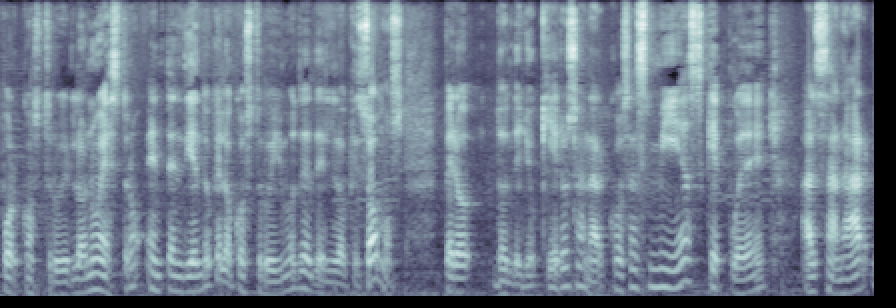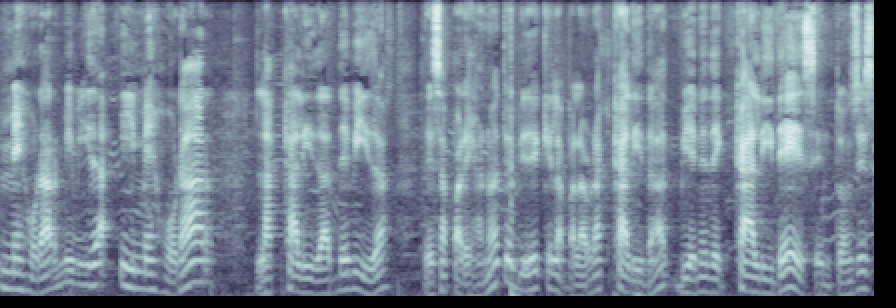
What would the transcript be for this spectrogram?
por construir lo nuestro, entendiendo que lo construimos desde lo que somos, pero donde yo quiero sanar cosas mías que pueden al sanar mejorar mi vida y mejorar la calidad de vida de esa pareja. No te olvides que la palabra calidad viene de calidez, entonces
